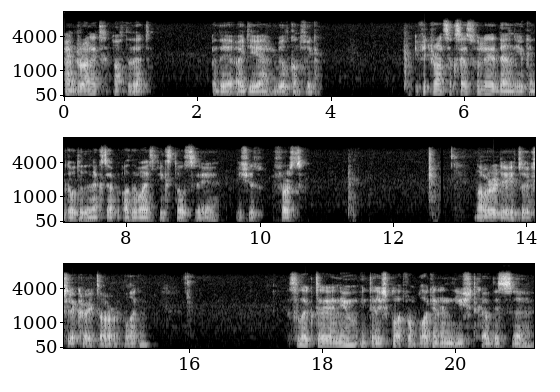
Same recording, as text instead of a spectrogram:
and run it after that the IDEA build config. If it runs successfully then you can go to the next step otherwise fix those uh, issues first. Now we're ready to actually create our plugin. Select a new IntelliJ platform plugin and you should have this uh,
